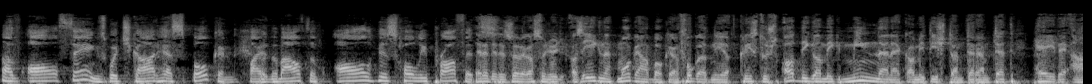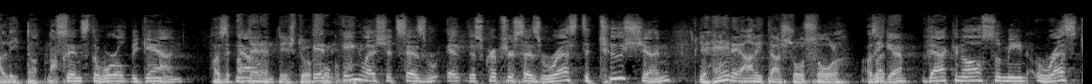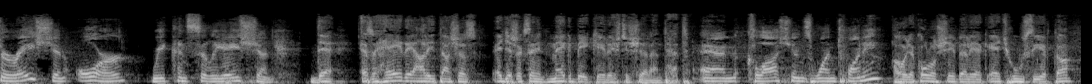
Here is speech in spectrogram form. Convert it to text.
of all things which God has spoken by the mouth of all his holy prophets, Eredeti szöveg azt mondja, hogy az égnek magába kell fogadnia Krisztust addig, amíg mindenek, amit Isten teremtett, helyre állítatnak. since the world began. az, a teremtéstől in fogva. English, it says the scripture says restitution, Ugye helyreállításról szól az ige, that can also mean restoration or reconciliation. De ez a helyreállítás az egyesek szerint megbékélést is jelenthet. And Colossians 1:20, Ahogy a Kolossébeliek 1.20 írta,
